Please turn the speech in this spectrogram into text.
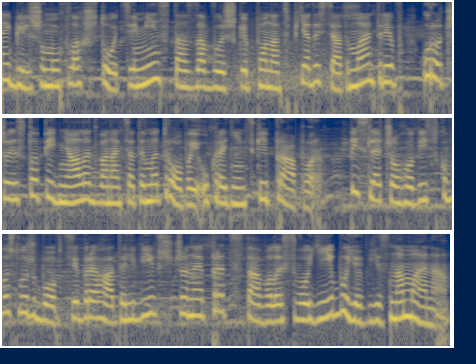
Найбільшому флагштоці міста заввишки понад 50 метрів урочисто підняли 12-метровий український прапор. Після чого військовослужбовці бригади Львівщини представили свої бойові знамена.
